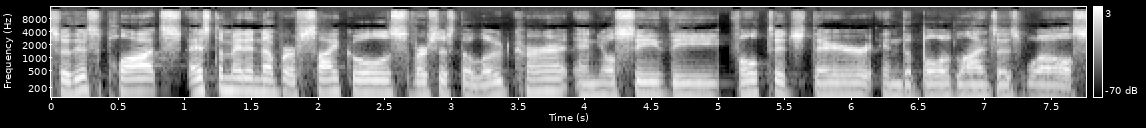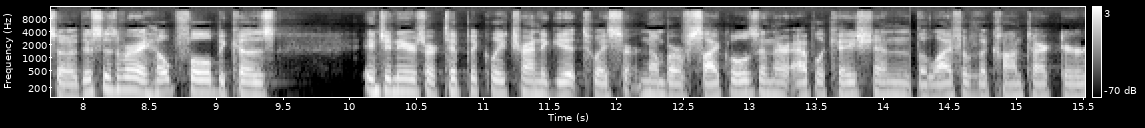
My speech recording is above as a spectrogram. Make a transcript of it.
So this plots estimated number of cycles versus the load current, and you'll see the voltage there in the bold lines as well. So this is very helpful because engineers are typically trying to get to a certain number of cycles in their application, the life of the contactor.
